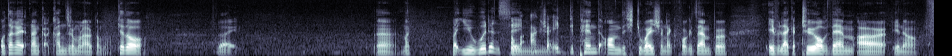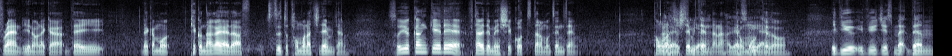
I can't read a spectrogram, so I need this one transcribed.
お互いなんか感じるものあると思う。けど、right うん。まあ、but you wouldn't say Oh, actually, it depends on the situation. Like, for example, if like uh, two of them are, you know, friend, you know, like uh, they, like もう結構長い間ふずっと友達でみたいな。そういう関係で2人で飯行こうっつったらもう全然 友達として見てんだな I っ guess, て yeah. 思うけど、 if you if you just met them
